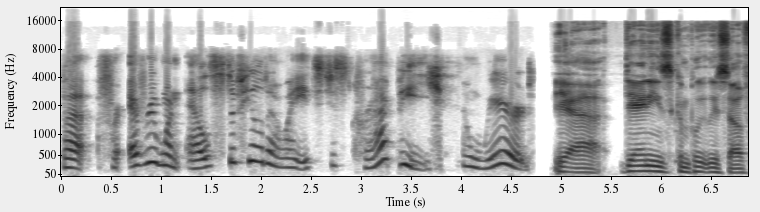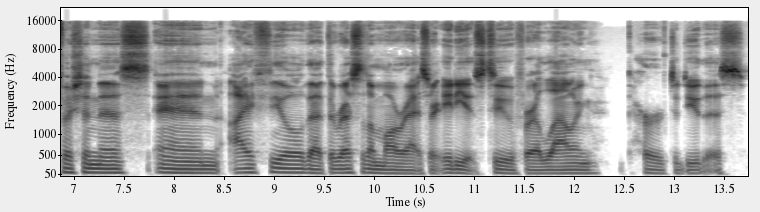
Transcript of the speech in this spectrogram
But for everyone else to feel that way, it's just crappy and weird. Yeah, Danny's completely selfish in this, and I feel that the rest of the Mallrats are idiots too for allowing her to do this,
